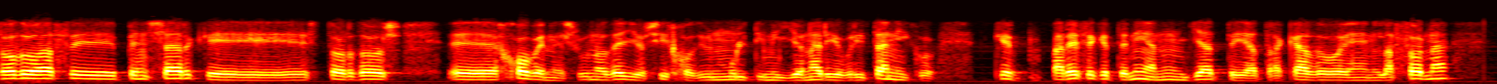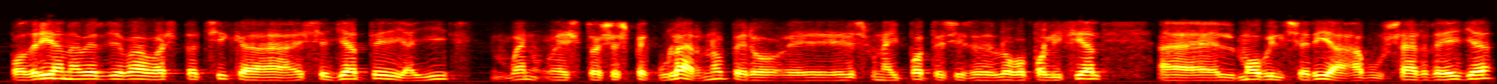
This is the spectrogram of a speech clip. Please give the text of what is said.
todo hace pensar que estos dos eh, jóvenes, uno de ellos hijo de un multimillonario británico, que parece que tenían un yate atracado en la zona, podrían haber llevado a esta chica a ese yate y allí, bueno, esto es especular, ¿no? Pero eh, es una hipótesis, desde luego, policial, el móvil sería abusar de ella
